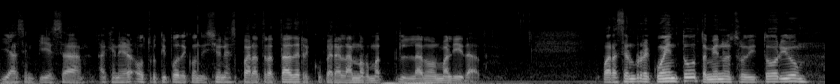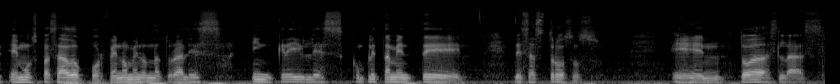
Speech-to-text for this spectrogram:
ya se empieza a generar otro tipo de condiciones para tratar de recuperar la, la normalidad. Para hacer un recuento, también en nuestro auditorio hemos pasado por fenómenos naturales increíbles, completamente desastrosos en todas las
